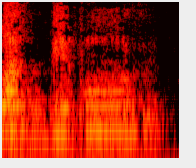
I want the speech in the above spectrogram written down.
خَالِصَةً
